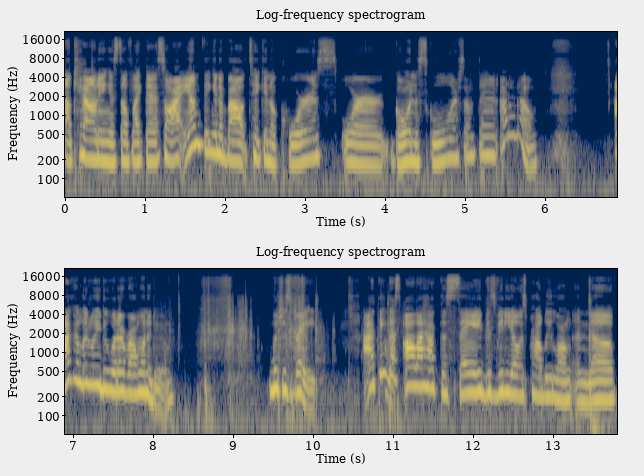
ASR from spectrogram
accounting and stuff like that. So I am thinking about taking a course or going to school or something. I don't know. I can literally do whatever I want to do, which is great. I think that's all I have to say. This video is probably long enough.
